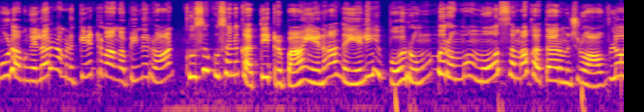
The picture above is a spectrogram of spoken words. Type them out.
மூடு அவங்க எல்லாரும் நம்மளை கேட்டுருவாங்க அப்படின்னு ரான் குசு குசுன்னு கத்திட்டு இருப்பான். ஏன்னா அந்த எலி இப்போ ரொம்ப ரொம்ப மோசமாக கத்த ஆரம்பிச்சிடும் அவ்வளோ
